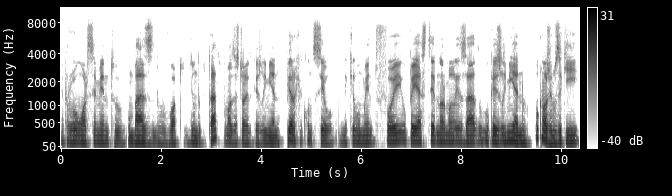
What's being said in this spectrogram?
aprovou um orçamento com base no voto de um deputado, a famosa história do queijo limiano. O pior que aconteceu naquele momento foi o PS ter normalizado o queijo limiano. O que nós vemos aqui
